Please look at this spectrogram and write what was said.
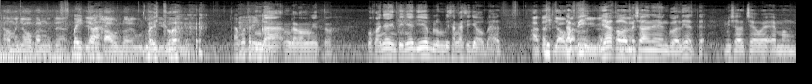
sama jawaban lu tuh ya? Baiklah. yang tahun 2025 gitu Aku terima. enggak enggak ngomong itu. Pokoknya intinya dia belum bisa ngasih jawaban. Atas jawaban tapi lu juga. ya kalau Nah, misalnya yang gue lihat ya misal cewek emang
